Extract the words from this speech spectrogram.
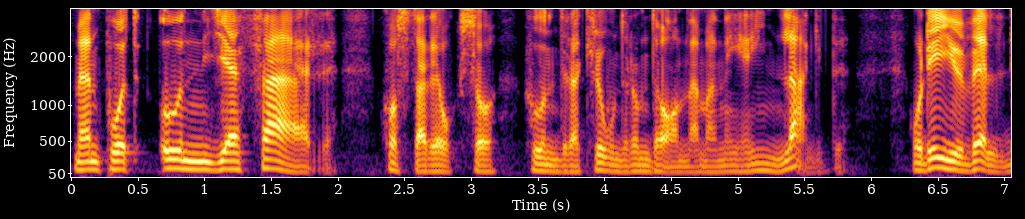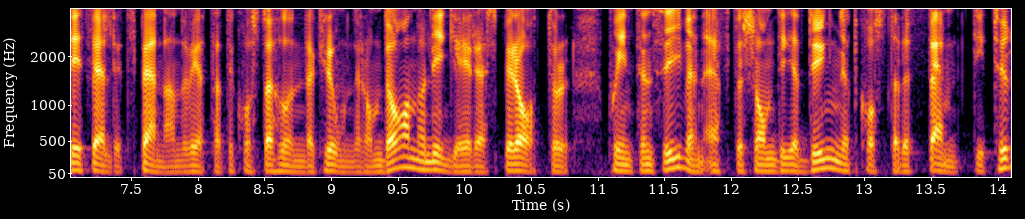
Men på ett ungefär kostar det också 100 kronor om dagen när man är inlagd. Och det är ju väldigt, väldigt spännande att veta att det kostar 100 kronor om dagen att ligga i respirator på intensiven eftersom det dygnet kostade 50 000.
